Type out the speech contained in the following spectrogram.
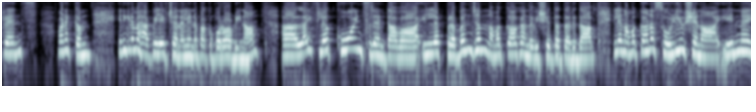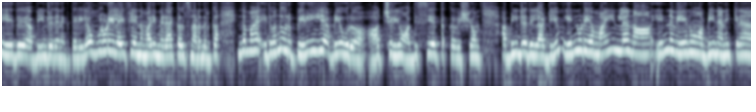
ஃப்ரெண்ட்ஸ் வணக்கம். இன்றைக்கி நம்ம ஹாப்பி லைஃப் சேனல் என்ன பார்க்க போகிறோம் அப்படின்னா லைஃப்பில் கோஇன்சிடென்ட்டாவா இல்லை பிரபஞ்சம் நமக்காக அந்த விஷயத்த தருதா? இல்லை நமக்கான சொல்யூஷனா என்ன ஏது அப்படின்றது எனக்கு தெரியல. உங்களுடைய லைஃப்பில் இந்த மாதிரி மிராக்கல்ஸ் நடந்திருக்கா? இந்த மாதிரி இது வந்து ஒரு பெரிய அப்படியே ஒரு ஆச்சரியம் அதிசயத்தக்க விஷயம் அப்படின்றது இல்லாட்டியும் என்னுடைய மைண்டில் நான் என்ன வேணும் அப்படின்னு நினைக்கிறேன்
